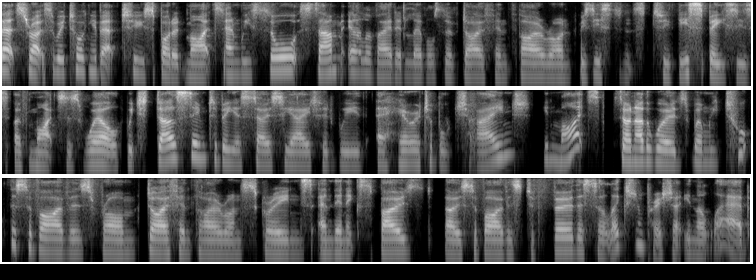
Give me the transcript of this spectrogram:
That's right. So we're talking about two spotted mites, and we saw some elevated levels of diafenthiuron resistance to this species of mites as well, which does seem to be associated with a heritable change in mites. So, in other words, when we took the survivors from diafenthiuron screens and then exposed those survivors to further selection pressure in the lab,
